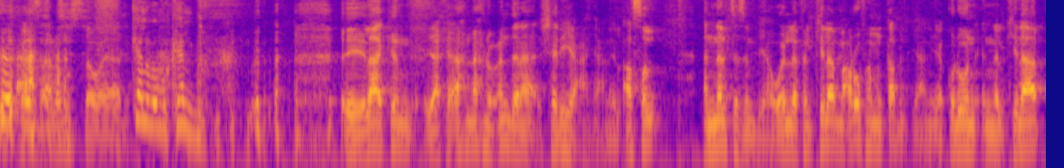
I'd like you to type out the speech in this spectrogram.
يعني كلب على مستوى يعني كلب أبو كلب إيه لكن يا أخي إحنا نحن عندنا شريعة يعني الأصل أن نلتزم بها وإلا في الكلاب معروفة من قبل يعني يقولون أن الكلاب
